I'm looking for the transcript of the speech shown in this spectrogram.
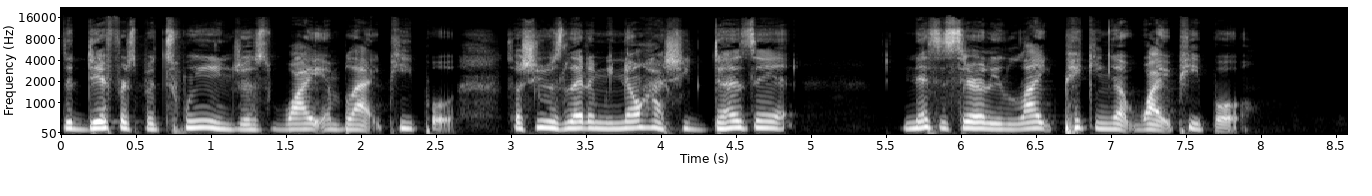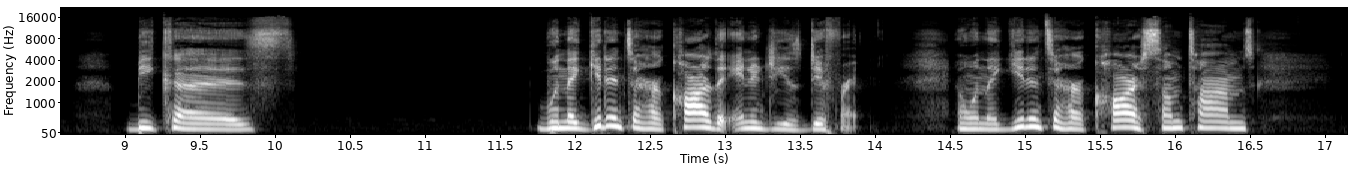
the difference between just white and black people. So she was letting me know how she doesn't necessarily like picking up white people because when they get into her car, the energy is different. And when they get into her car, sometimes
